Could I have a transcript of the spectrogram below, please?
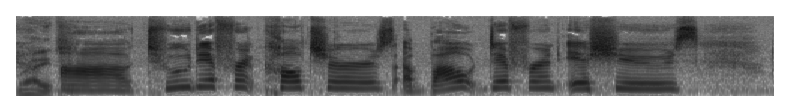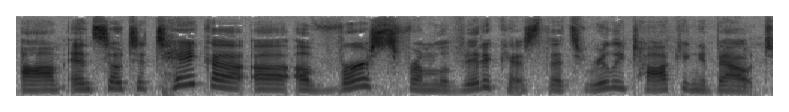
Right. uh, two different cultures, about different issues. Um, and so to take a, a, a verse from Leviticus that's really talking about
